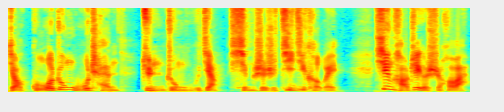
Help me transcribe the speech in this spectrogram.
叫国中无臣，军中无将，形势是岌岌可危。幸好这个时候啊，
